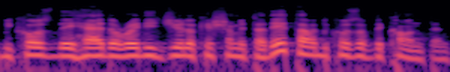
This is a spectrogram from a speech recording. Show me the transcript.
because they had already geolocation metadata, but because of the content.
